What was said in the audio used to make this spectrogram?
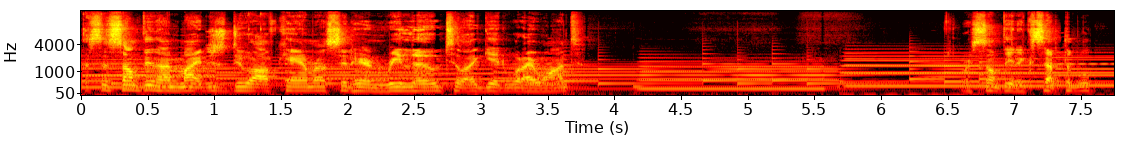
This is something I might just do off camera, sit here and reload till I get what I want. Or something acceptable.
